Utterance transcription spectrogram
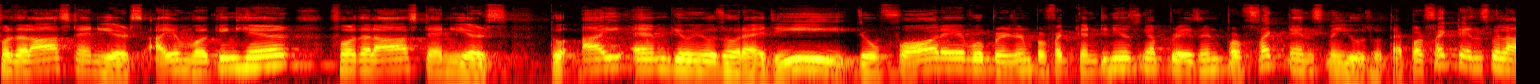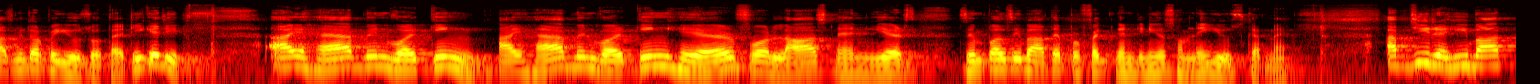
for the last ten years I am working here for the last ten years तो आई एम क्यों यूज़ हो रहा है जी? जो फॉर है, वो प्रेजेंट परफेक्ट कंटिन्यूस या प्रेजेंट परफेक्ट टेंस में यूज़ होता है। परफेक्ट टेंस में लाजमी तौर पर यूज़ होता है, ठीक है जी? I have been working I have been working here for last ten years simple सी बात है परफेक्ट कंटिन्यूस हमने यूज़ करना है। अब जी रही बात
